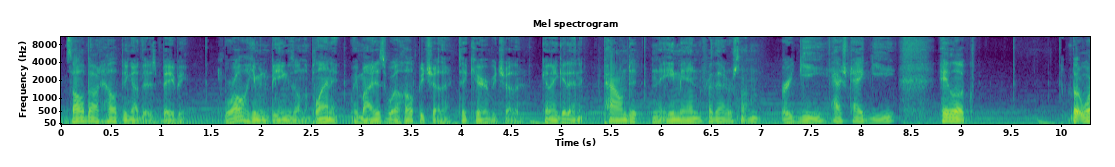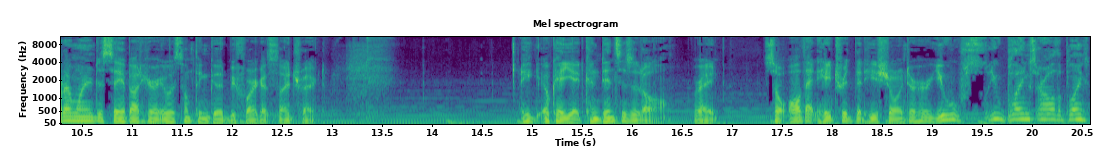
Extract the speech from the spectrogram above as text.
It's all about helping others, baby. We're all human beings on the planet. We might as well help each other, take care of each other. Can I get a pound it, an amen for that or something? Or yee? Hashtag yee? Hey, look. But what I wanted to say about here, it was something good before I got sidetracked. He, okay, yeah, it condenses it all, right? So all that hatred that he's showing to her, you you blanks are all the blanks.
